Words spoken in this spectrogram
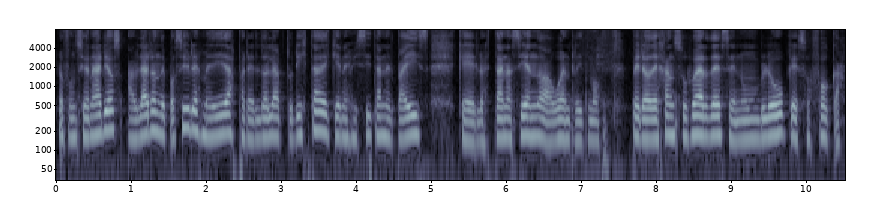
los funcionarios hablaron de posibles medidas para el dólar turista de quienes visitan el país, que lo están haciendo a buen ritmo, pero dejan sus verdes en un blue que sofoca.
